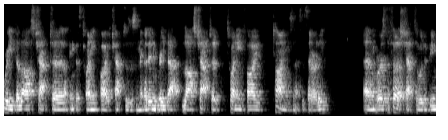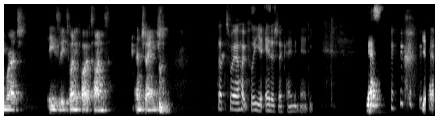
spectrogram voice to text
read the last chapter. I think there's 25 chapters or something. I didn't read that last chapter 25 times necessarily, um, whereas the first chapter would have been read easily 25 times and changed. That's where hopefully your editor came in handy. Yes. yeah.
